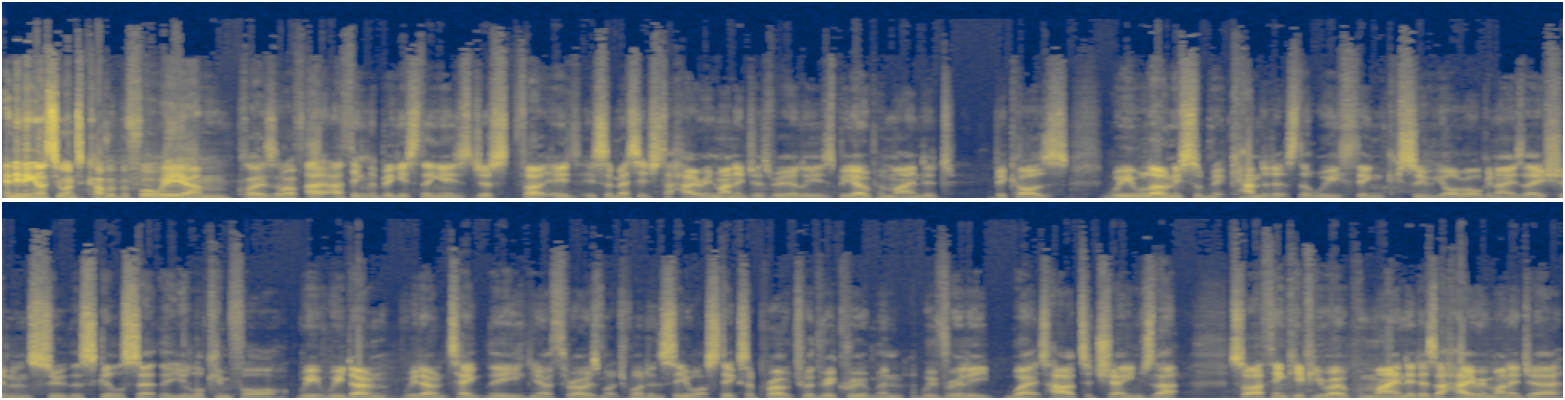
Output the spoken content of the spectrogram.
Anything else you want to cover before we um, close it off? I, I think the biggest thing is just for it's, it's a message to hiring managers really is be open minded because we will only submit candidates that we think suit your organization and suit the skill set that you're looking for. We we don't we don't take the you know throw as much mud and see what sticks approach with recruitment. We've really worked hard to change that. So I think if you're open minded as a hiring manager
